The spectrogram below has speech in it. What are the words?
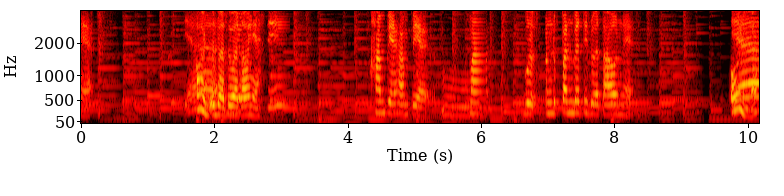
ya? Ya oh udah dua tahun ya? hampir hampir. Hmm. bulan depan berarti dua tahun ya? Oh ya, ya?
